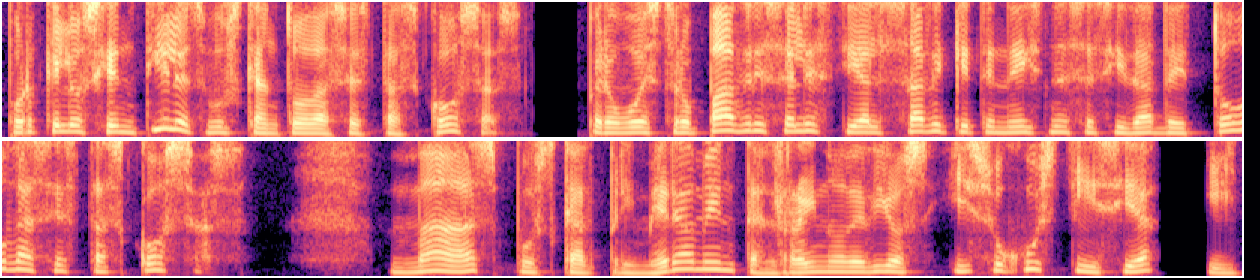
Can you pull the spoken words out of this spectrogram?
porque los gentiles buscan todas estas cosas, pero vuestro Padre Celestial sabe que tenéis necesidad de todas estas cosas. Mas buscad primeramente el reino de Dios y su justicia, y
